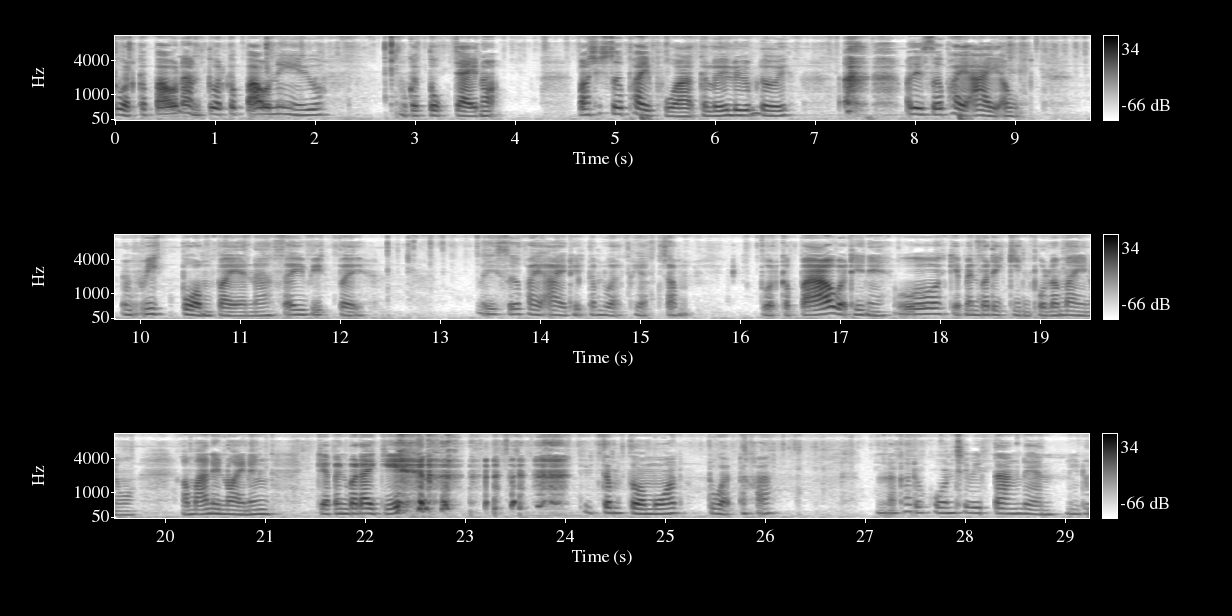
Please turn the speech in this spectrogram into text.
ตรวจกระเป๋านั่นตรวจกระเป๋านี่อยู่หนูก็ตกใจเนาะว่าที่เซอร์ไพรส์ผัวก็เลยลืมเลยว่าที่เซอร์ไพรส์ไอายเอาวิกปลอมไปนะใส่วิกไป เลยซอร์ไพรส์ไอายถึงตำรวจเรียกซ้ำตรวจกระเป๋าแบบที่นี่โอ้เก็บเป็นบได้กินผลไม้เนาะเอามาหน่อยๆนึงเก็บเป็นบได้กินถึงจำตัวมัวตรวจนะคะนั่แหละค่ะทุกคนชีวิตต่างแดนนี่ดู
